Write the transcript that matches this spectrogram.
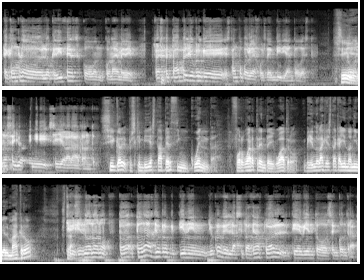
te compro lo que dices con, con AMD. Respecto a Apple, yo creo que está un poco lejos de Nvidia en todo esto. Sí, No, no sé yo si, si llegará a tanto. sí, claro, pero es que Nvidia está per 50, Forward 34. Viéndola que está cayendo a nivel macro... Ostras, Sí, sí, no, no, no. Toda- todas yo creo que tienen, yo creo que la situación actual tiene vientos en contra.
